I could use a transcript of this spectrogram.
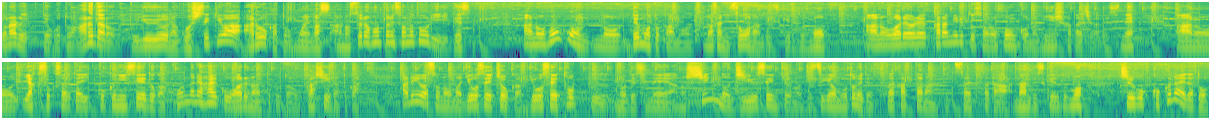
異なるということはあるだろうというようなご指摘はあろうかと思います。あのそれは本当にその通りです。あの香港のデモとかもまさにそうなんですけれどもあの我々から見るとその香港の民主派たちがですねあの約束された一国二制度がこんなに早く終わるなんてことはおかしいだとかあるいはその、まあ、行政長官行政トップのですねあの真の自由選挙の実現を求めて戦ったなんて伝え方なんですけれども中国国内だと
